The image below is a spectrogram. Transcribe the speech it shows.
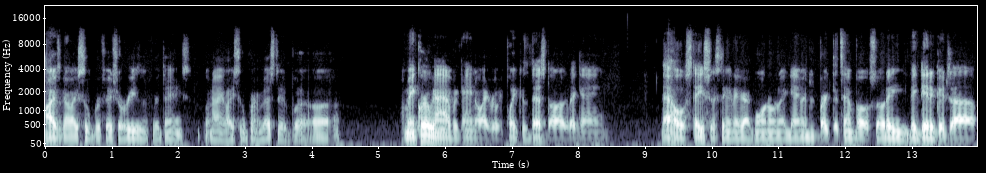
I just got like superficial reasons for things when I ain't like super invested. But uh I mean, clearly I have a game to like really play because Death Dog, that game, that whole stasis thing they got going on that game, it just break the tempo. So they they did a good job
